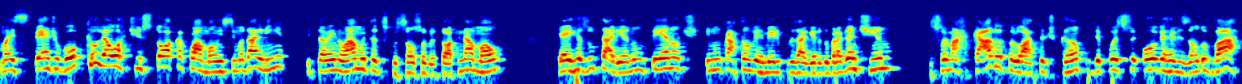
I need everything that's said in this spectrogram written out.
mas perde o gol porque o Léo Ortiz toca com a mão em cima da linha, e também não há muita discussão sobre toque na mão, e aí resultaria num pênalti e num cartão vermelho para o zagueiro do Bragantino. Isso foi marcado pelo ato de campo, depois houve a revisão do VAR,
